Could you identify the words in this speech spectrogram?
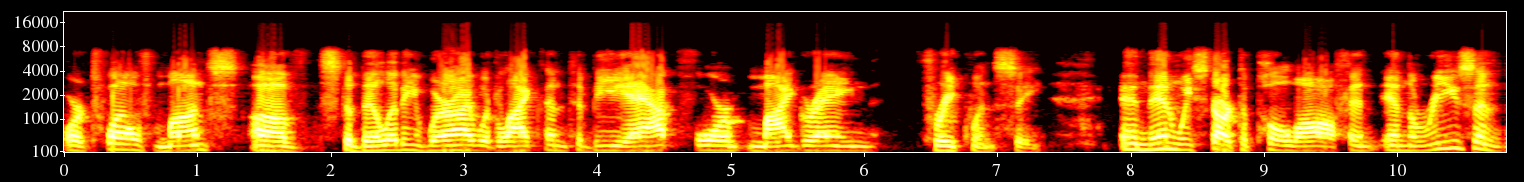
or 12 months of stability where I would like them to be at for migraine frequency and then we start to pull off. And and the reason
